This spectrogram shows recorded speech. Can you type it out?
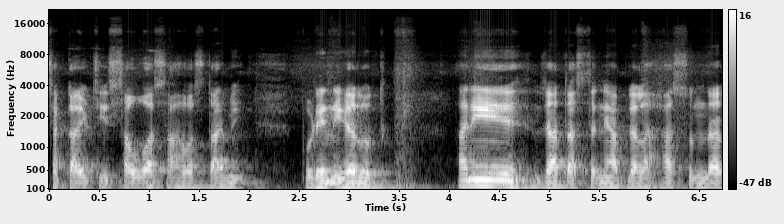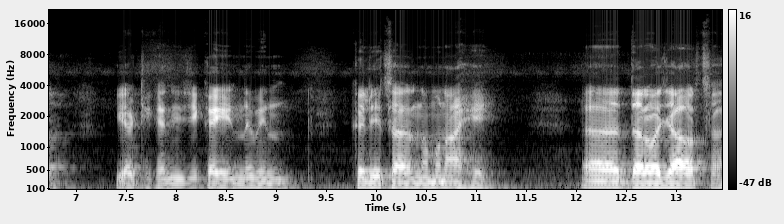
सकाळची सव्वा सहा वाजता आम्ही पुढे निघालोत. आणि जात असताना आपल्याला हा सुंदर या ठिकाणी जे काही नवीन कलेचा नमुना आहे दरवाजावरचा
